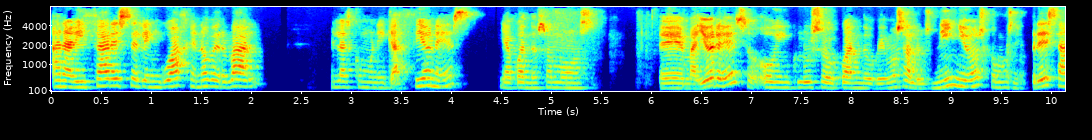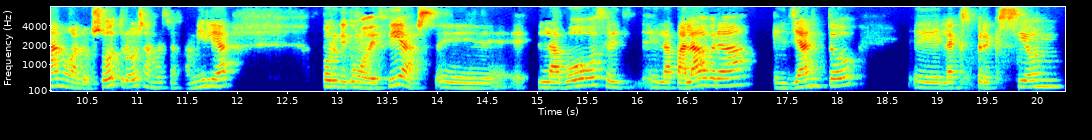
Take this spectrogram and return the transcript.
analizar ese lenguaje no verbal en las comunicaciones, ya cuando somos eh, mayores o, incluso cuando vemos a los niños, cómo se expresan o a los otros, a nuestra familia, porque como decías, eh, la voz, la palabra, el llanto, eh, la expresión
